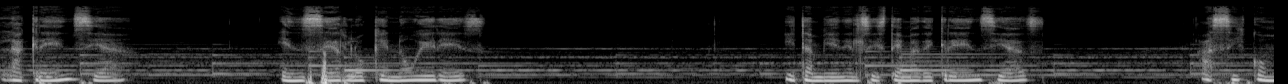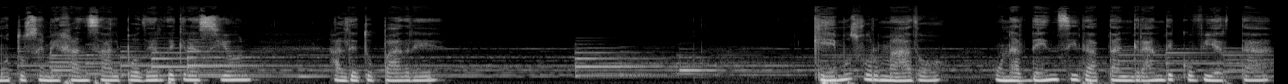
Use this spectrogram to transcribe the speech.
la creencia en ser lo que no eres y también el sistema de creencias, así como tu semejanza al poder de creación, al de tu Padre, que hemos formado una densidad tan grande cubierta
